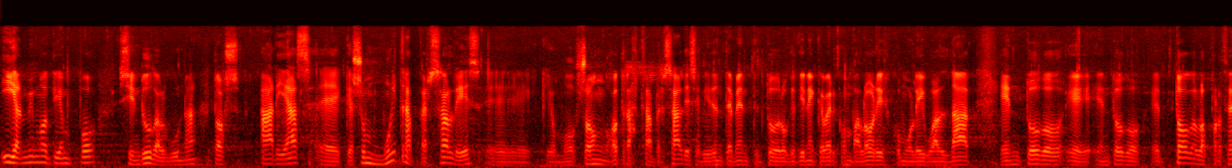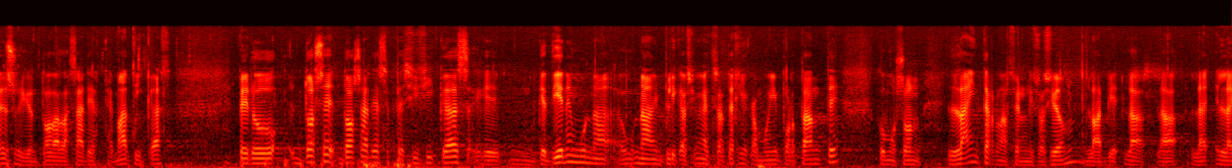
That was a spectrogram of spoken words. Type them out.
y al mismo tiempo, sin duda alguna, dos áreas eh, que son muy transversales, como son otras transversales, evidentemente, todo lo que tiene que ver con valores como la igualdad en, todo, eh, en, todo, en todos los procesos y en todas las áreas temáticas pero dos, dos, áreas específicas eh, que tienen una, una, implicación estratégica muy importante, como son la internacionalización, la, la,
